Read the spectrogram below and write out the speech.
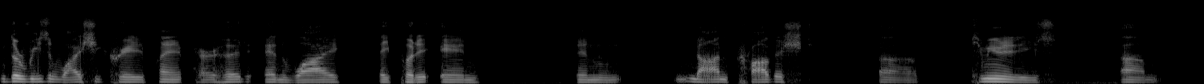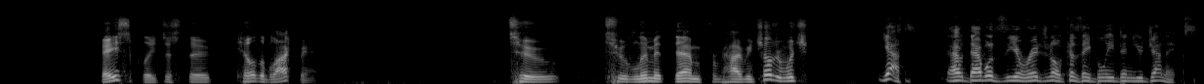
the reason why she created Planned Parenthood and why they put it in in non-provished uh, communities, um, basically just to kill the black man, to to limit them from having children, which Yes, that that was the original because they believed in eugenics.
